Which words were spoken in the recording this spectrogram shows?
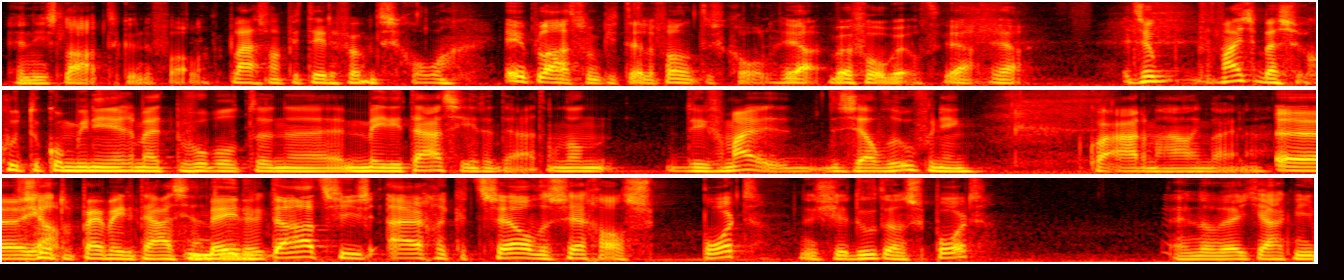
en in slaap te kunnen vallen. In plaats van op je telefoon te scrollen. In plaats van op je telefoon te scrollen. Ja, bijvoorbeeld. Ja, ja. Het is ook voor mij is best goed te combineren met bijvoorbeeld een eh, meditatie inderdaad. Want dan doe je voor mij dezelfde oefening. Qua ademhaling bijna. Verschilt ja. per meditatie natuurlijk. Meditatie is eigenlijk hetzelfde zeggen als sport. Dus je doet aan sport. En dan weet je eigenlijk niet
